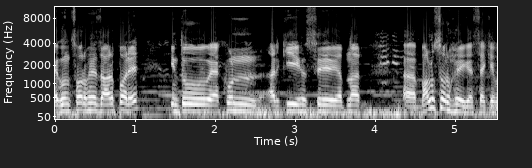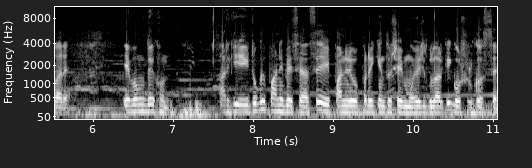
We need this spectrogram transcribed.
এখন সর হয়ে যাওয়ার পরে কিন্তু এখন আর কি হচ্ছে আপনার আহ, বালুচর হয়ে গেছে একেবারে। এবং দেখুন আর কি এইটুকুই পানি বেঁচে আছে। এই পানির উপরে কিন্তু সেই মহিষগুলো আর কি গোসল করছে।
